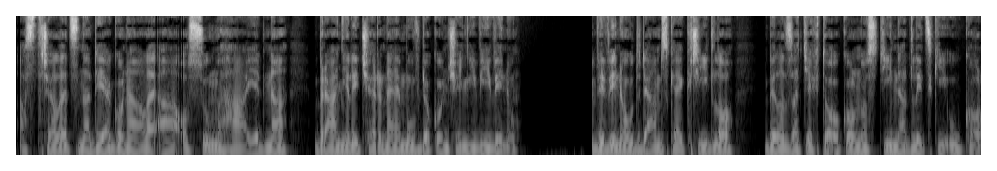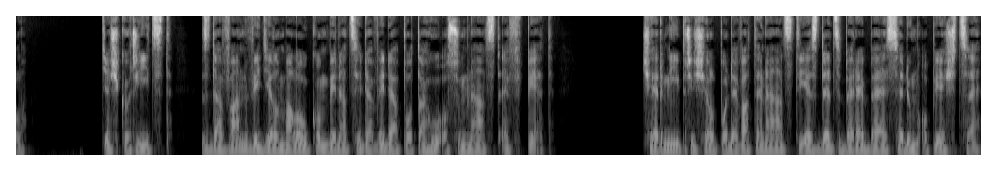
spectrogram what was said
a střelec na diagonále A8 H1 bránili černému v dokončení vývinu. Vyvinout dámské křídlo byl za těchto okolností nadlidský úkol – Těžko říct, zda Van viděl malou kombinaci Davida po tahu 18 F5. Černý přišel po 19 jezdec bere B7 o pěšce,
